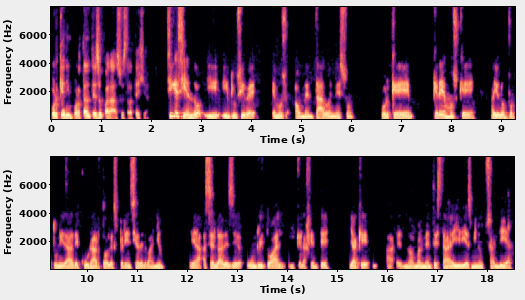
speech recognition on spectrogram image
¿Por qué era importante eso para su estrategia? Sigue siendo, y inclusive hemos aumentado en eso, porque creemos que hay una oportunidad de curar toda la experiencia del baño, eh, hacerla desde un ritual y que la gente, ya que ah, eh, normalmente está ahí 10 minutos al día,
